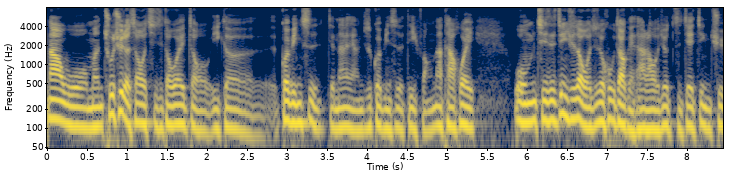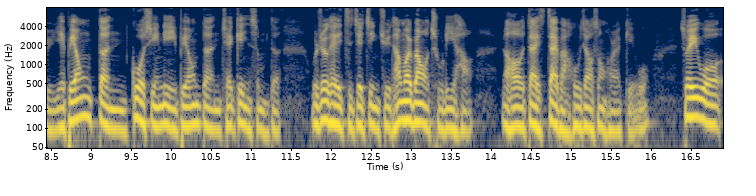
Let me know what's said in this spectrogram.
那我们出去的时候其实都会走一个贵宾室，简单来讲就是贵宾室的地方，那他会。我们其实进去的时候，我就是护照给他，然后我就直接进去，也不用等过行李，不用等 check in 什么的，我就可以直接进去，他们会帮我处理好，然后再再把护照送回来给我。所以我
